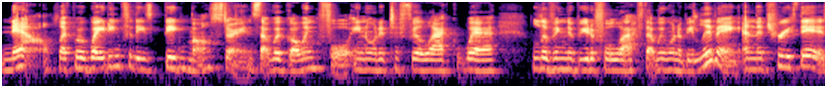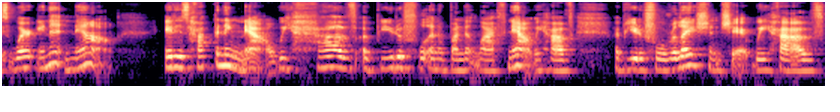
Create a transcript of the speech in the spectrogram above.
now. Like we're waiting for these big milestones that we're going for in order to feel like we're living the beautiful life that we want to be living. And the truth is, we're in it now. It is happening now. We have a beautiful and abundant life now. We have a beautiful relationship. We have,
